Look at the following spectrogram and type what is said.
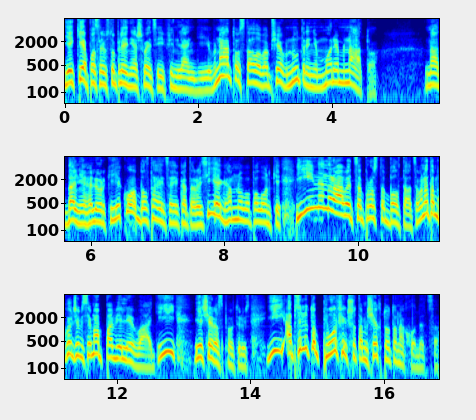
Яке після вступлення Швеції і Фінляндії в НАТО стало взагалі внутрішнім морем НАТО. На дальній гальорці якого болтається яка-то Росія, як гамно в ополонки. Їй не нравиться просто болтатися. Вона там хоче всіма повелівати. Їй, я ще раз повторюсь, їй абсолютно пофіг, що там ще хтось знаходиться.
